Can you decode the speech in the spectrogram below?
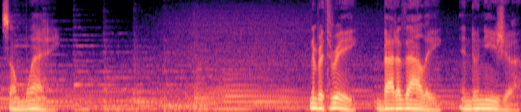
some way. Number 3, Bada Valley, Indonesia.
